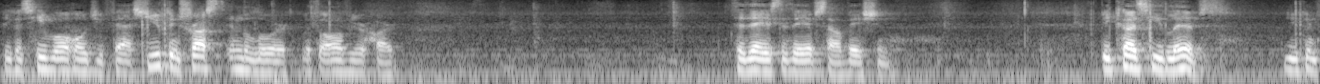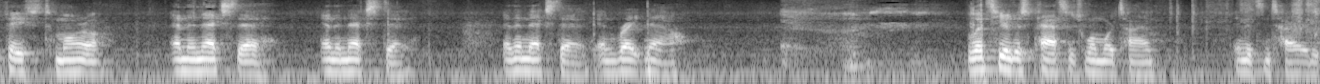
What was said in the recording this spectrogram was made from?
Because he will hold you fast. You can trust in the Lord with all of your heart. Today is the day of salvation. Because he lives, you can face tomorrow and the next day and the next day and the next day and right now. Let's hear this passage one more time in its entirety.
